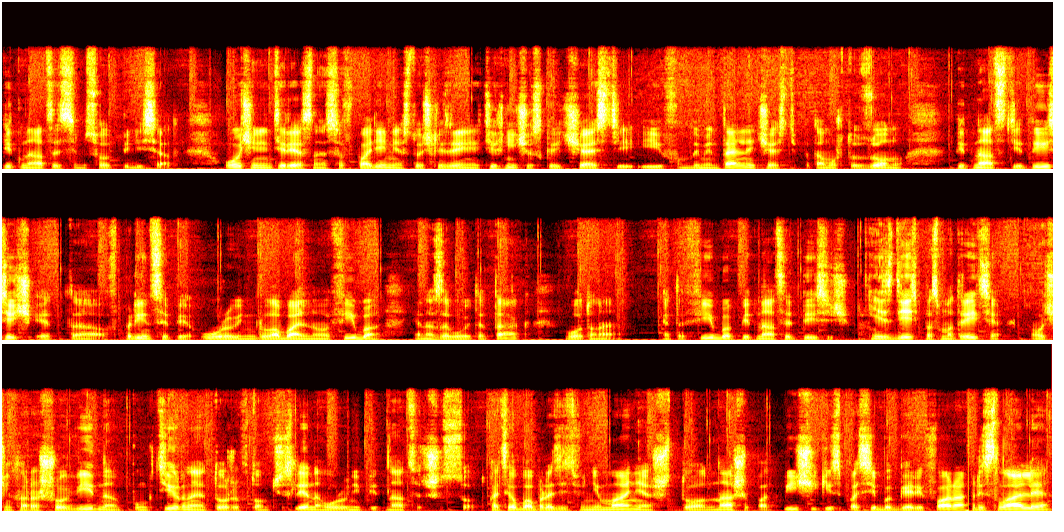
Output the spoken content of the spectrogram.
15750. Очень интересное совпадение с точки зрения технической части и фундаментальной части, потому что зону 15 тысяч это в принципе уровень глобального FIBA, я назову это так. Вот она это FIBA 15 тысяч. И здесь, посмотрите, очень хорошо видно, пунктирная тоже в том числе на уровне 15600. Хотел бы обратить внимание, что наши подписчики, спасибо Гарри Фара, прислали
